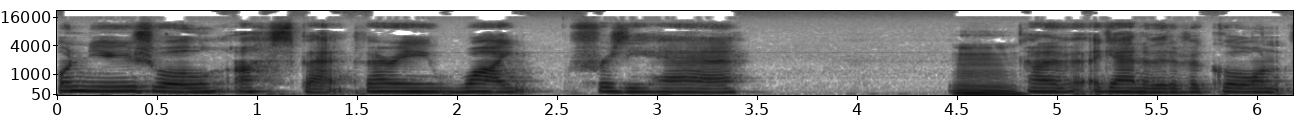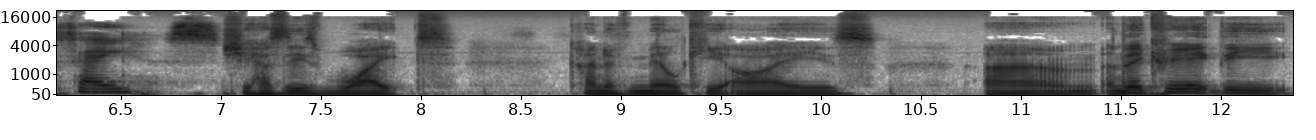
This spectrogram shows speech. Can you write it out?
unusual aspect. Very white, frizzy hair. Mm. Kind of, again, a bit of a gaunt face. She has these white, kind of milky eyes. Um, and they create the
